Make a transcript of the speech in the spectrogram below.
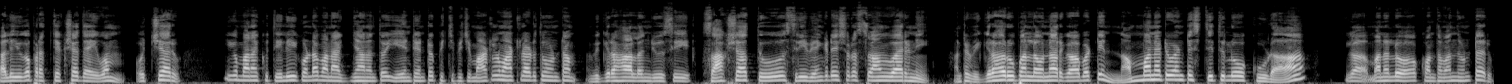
కలియుగ ప్రత్యక్ష దైవం వచ్చారు. ఇక మనకు తెలియకుండా మన అజ్ఞానంతో ఏంటంటో పిచ్చి పిచ్చి మాటలు మాట్లాడుతూ ఉంటాం. విగ్రహాలను చూసి సాక్షాత్తు శ్రీ వెంకటేశ్వర స్వామి వారిని అంటే విగ్రహ రూపంలో ఉన్నారు కాబట్టి నమ్మనటువంటి స్థితిలో కూడా ఇక మనలో కొంతమంది ఉంటారు.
